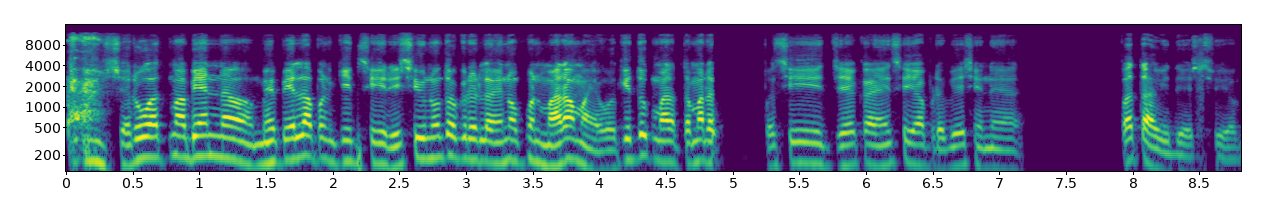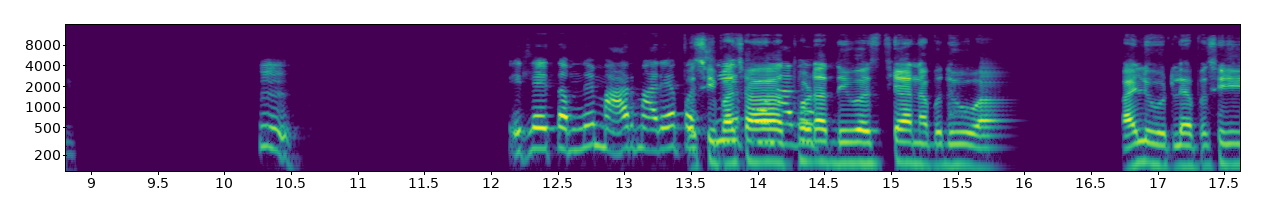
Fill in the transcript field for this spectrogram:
શરૂઆતમાં બેન મેં પહેલા પણ કીધું રિસીવ નહોતો કર્યો, એટલે એનો ફોન મારામાં આવ્યો. કીધું કે તમારે પછી જે કાંઈ છે આપણે બેસીને પતાવી દેશું એમ. હમ. એટલે તમને માર માર્યા પછી પછી થોડા દિવસ થયા ને બધું હાલ્યું એટલે પછી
